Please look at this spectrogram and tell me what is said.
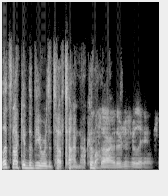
Let's not give the viewers a tough time now. Come I'm on. sorry, they're just really handsome.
